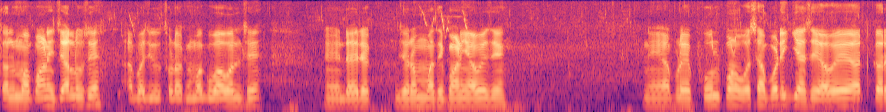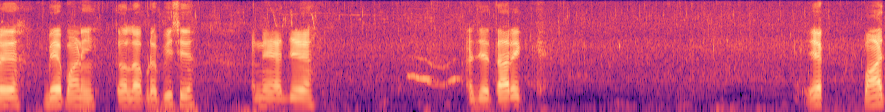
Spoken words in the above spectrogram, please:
તલમાં પાણી ચાલુ છે. આ બાજુ થોડાક મગ વાવલ છે. એ ડાયરેક્ટ જરમમાંથી પાણી આવે છે. ને આપણે ફૂલ પણ ઓછા પડી ગયા છે. હવે અટકરે બે પાણી તલ આપણે પીશે. અને આજે આજે તારીખ એક પાંચ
